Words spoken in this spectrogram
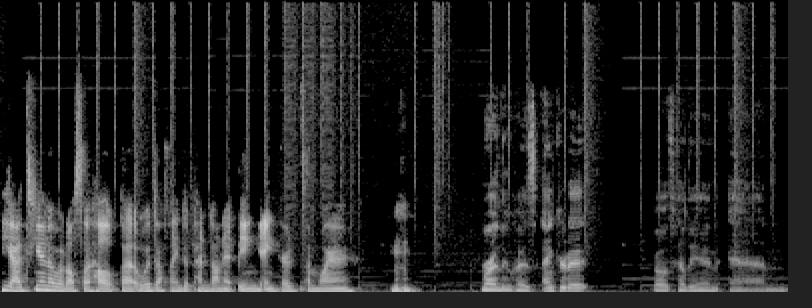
Yeah, Tiuna would also help, but would definitely depend on it being anchored somewhere. Mm-hmm. Rylu has anchored it. Both Hillian and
